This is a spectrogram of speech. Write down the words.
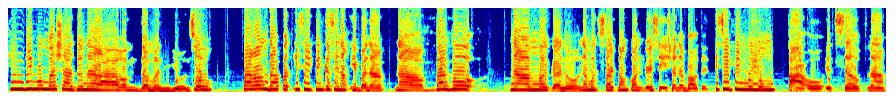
hindi mo masyado nararamdaman yun. So, parang dapat isipin kasi ng iba na, na bago na mag, ano, na mag-start ng conversation about it, isipin mo yung tao itself na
